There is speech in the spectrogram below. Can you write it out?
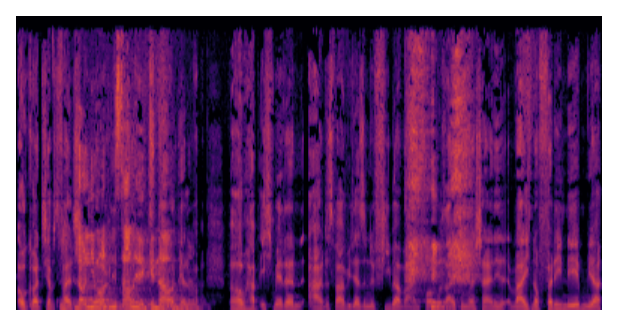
Oh Gott, ich habe es falsch. Lonely, Lonely Mountains, Downhill, genau, Downhill. genau. Warum habe ich mir denn? Ah, das war wieder so eine Fieberwarnvorbereitung wahrscheinlich. War ich noch völlig neben mir.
